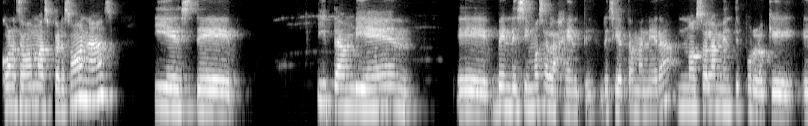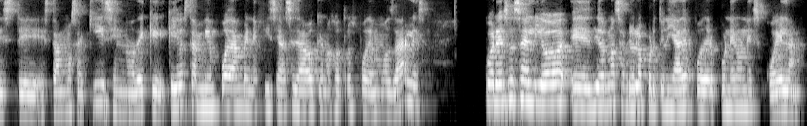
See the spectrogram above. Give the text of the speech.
conocemos más personas y este y también eh, bendecimos a la gente de cierta manera, no solamente por lo que este, estamos aquí, sino de que, ellos también puedan beneficiarse de algo que nosotros podemos darles. Por eso salió, eh, Dios nos abrió la oportunidad de poder poner una escuela.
